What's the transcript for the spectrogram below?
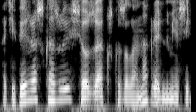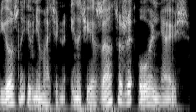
«А теперь рассказываю все, Зак», — сказала она, глядя на меня серьезно и внимательно, «иначе я завтра же увольняюсь».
